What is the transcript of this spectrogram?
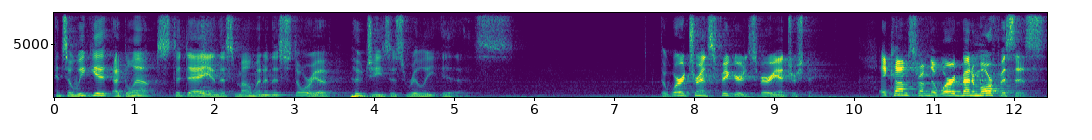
And so we get a glimpse today in this moment, in this story, of who Jesus really is. The word transfigured is very interesting. It comes from the word metamorphosis.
